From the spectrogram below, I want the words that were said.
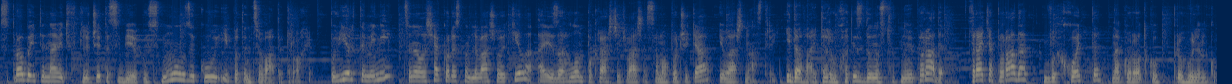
спробуйте навіть включити собі якусь музику і потанцювати трохи. Повірте мені, це не лише корисно для вашого тіла, а й загалом покращить ваше самопочуття і ваш настрій. І давайте рухатись до наступної поради. Третя порада виходьте на коротку прогулянку.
